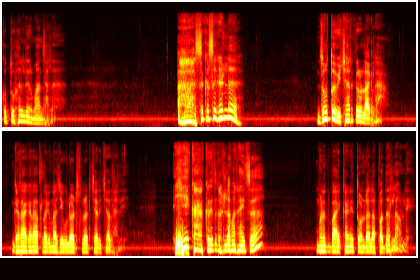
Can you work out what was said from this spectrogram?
कुतूहल निर्माण झालं. हा असं कसं घडलं? जो तो विचार करू लागला. घराघरात लग्नाची उलटसुलट चर्चा झाली. हे काय आकरीत घडलं म्हणायचं? म्हणत बायकांनी तोंडाला पदर लावले.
